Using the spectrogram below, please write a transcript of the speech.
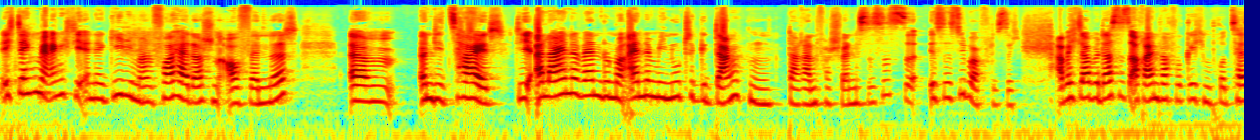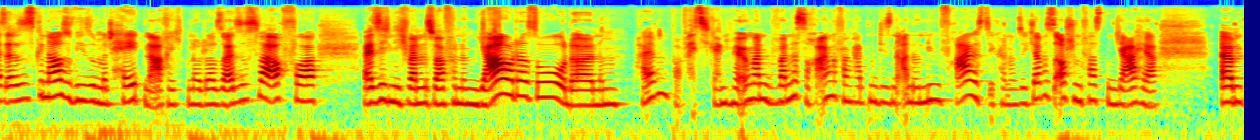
ich denke mir eigentlich, die Energie, die man vorher da schon aufwendet, ähm, und die Zeit, die alleine, wenn du nur eine Minute Gedanken daran verschwendest, ist es, ist es überflüssig. Aber ich glaube, das ist auch einfach wirklich ein Prozess. Also es ist genauso wie so mit Hate-Nachrichten oder so. Also es war auch vor, weiß ich nicht, wann es war, vor einem Jahr oder so oder einem halben, boah, weiß ich gar nicht mehr, irgendwann, wann das auch angefangen hat mit diesen anonymen Fragestickern und so. Ich glaube, es ist auch schon fast ein Jahr her. Ähm,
